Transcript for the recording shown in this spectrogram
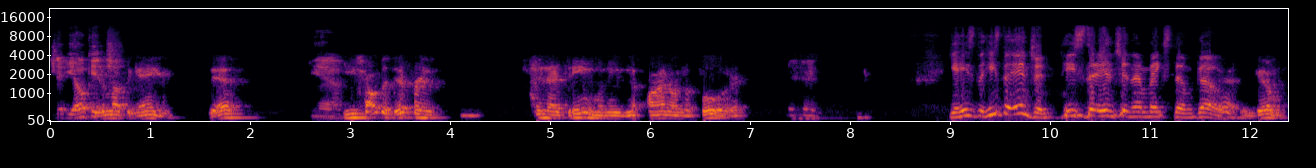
J- Get him Jokic, out the game. Yeah, yeah. you saw the difference in their team when he's fine on the floor. Mhm. Yeah, he's the he's the engine. He's the engine that makes them go. Yeah, get him.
